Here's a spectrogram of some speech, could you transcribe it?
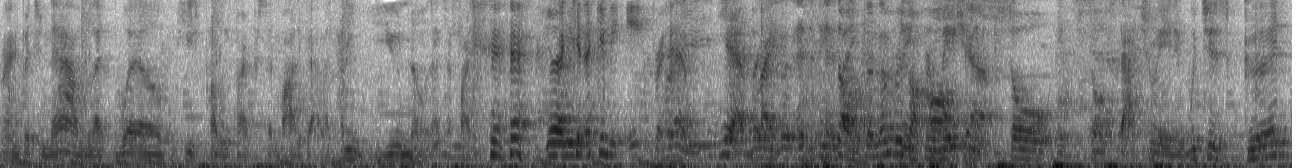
Right. compared to now. You're like, well, he's probably five percent body fat. Like, how do you know that's a five percent? You know what I that, mean? could, that could be eight for him. Yeah, but, Right. but It's- it's all- like, the numbers the are all- information yeah. is so it's so saturated, which is good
